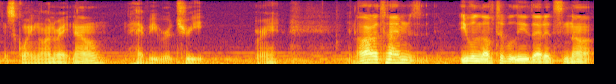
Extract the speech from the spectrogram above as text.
What's going on right now? Heavy retreat, right? And a lot of times you would love to believe that it's not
